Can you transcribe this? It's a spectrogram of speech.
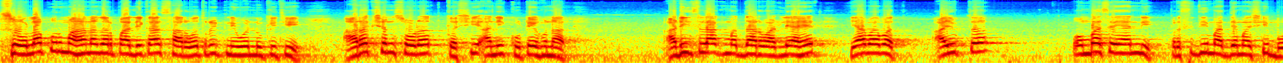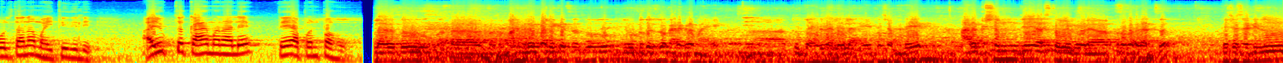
सोलापूर महानगरपालिका सार्वत्रिक निवडणुकीची आरक्षण सोडत कशी आणि कुठे होणार? अडीच लाख मतदार वाढले आहेत. याबाबत आयुक्त ओंबासे यांनी प्रसिद्धी माध्यमाशी बोलताना माहिती दिली. आयुक्त काय म्हणाले ते आपण पाहू. जो आता महानगरपालिकेचा जो निवडणुकीचा जो कार्यक्रम आहे तो जाहीर झालेला आहे. त्याच्यामध्ये आरक्षण जे असतं वेगवेगळ्या प्रवर्गाचं त्याच्यासाठी जो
